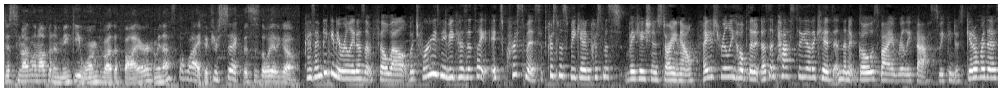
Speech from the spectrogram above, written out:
Just snuggling up in a minky warmed by the fire. I mean, that's the life. If you're sick, this is the way to go. Guys, I'm thinking he really doesn't feel well, which worries me because it's like, it's Christmas. It's Christmas weekend, Christmas vacation is starting now. I just really hope that it doesn't pass to the other kids and then it goes by really fast. So we can just get over this,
